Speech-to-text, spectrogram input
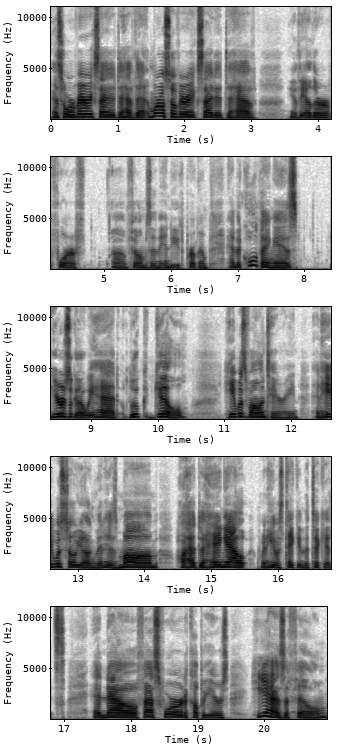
And so we're very excited to have that. And we're also very excited to have you know the other four uh, films in the Indie Youth program. And the cool thing is years ago we had Luke Gill he was volunteering and he was so young that his mom had to hang out when he was taking the tickets. And now, fast forward a couple years, he has a film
